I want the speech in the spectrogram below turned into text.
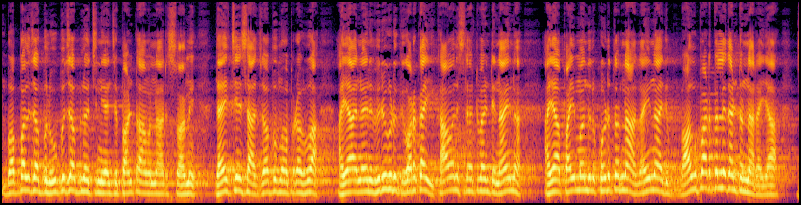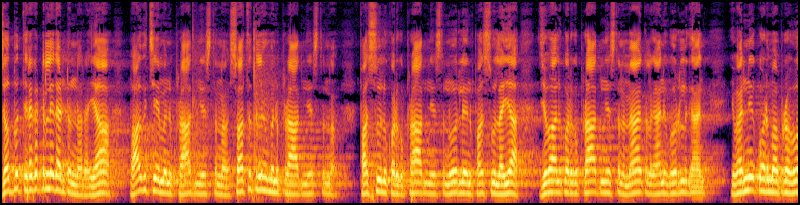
బొబ్బల జబ్బులు ఉబ్బు జబ్బులు వచ్చినాయి అని చెప్పి అంటూ ఉన్నారు స్వామి. దయచేసి ఆ జబ్బు మా ప్రభువ. అయ్యా నేను విరుగుడికి కొరకాయి కావలసినటువంటి నాయన అయ్యా పై మందులు కొడుతున్నా అయినా అది బాగుపడతలేదు అంటున్నారు జబ్బు తిరగట్లేదు అంటున్నారయ్యా. బాగు చేయమని ప్రార్థన చేస్తున్నాం స్వస్థతలేమని ప్రార్థన పశువుల కొరకు ప్రార్థన నోరు లేని పశువులు అయ్యా జీవాల కొరకు ప్రార్థన చేస్తున్న మేకలు కానీ గొర్రెలు కానీ ఇవన్నీ కూడా మా ప్రభువ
